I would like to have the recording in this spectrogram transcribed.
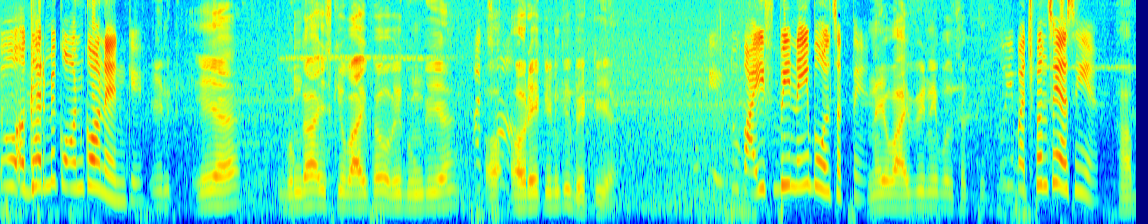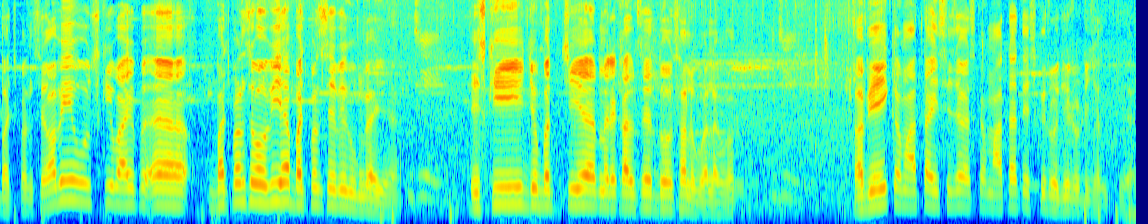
तो घर में कौन कौन है इनके? इन ये है गुंगा इसकी वाइफ है वो भी गुंगी है अच्छा। और, और एक इनकी बेटी है। ओके तो वाइफ भी नहीं बोल सकते हैं? नहीं वाइफ भी नहीं बोल सकती। तो ये बचपन से ऐसी हैं हाँ? बचपन से। अभी उसकी वाइफ बचपन से वो भी है बचपन से भी गुंगा ही है। जी। इसकी जो बच्ची है मेरे ख्याल से दो साल हुआ लगभग। अब यही कमाता है इसी जगह से कमाता है तो इसकी रोजी रोटी चलती है।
